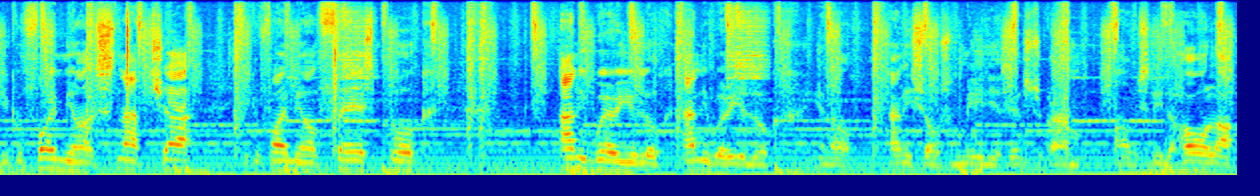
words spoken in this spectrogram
You can find me on Snapchat. You can find me on Facebook. Anywhere you look, anywhere you look, any social medias, Instagram, obviously the whole lot.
